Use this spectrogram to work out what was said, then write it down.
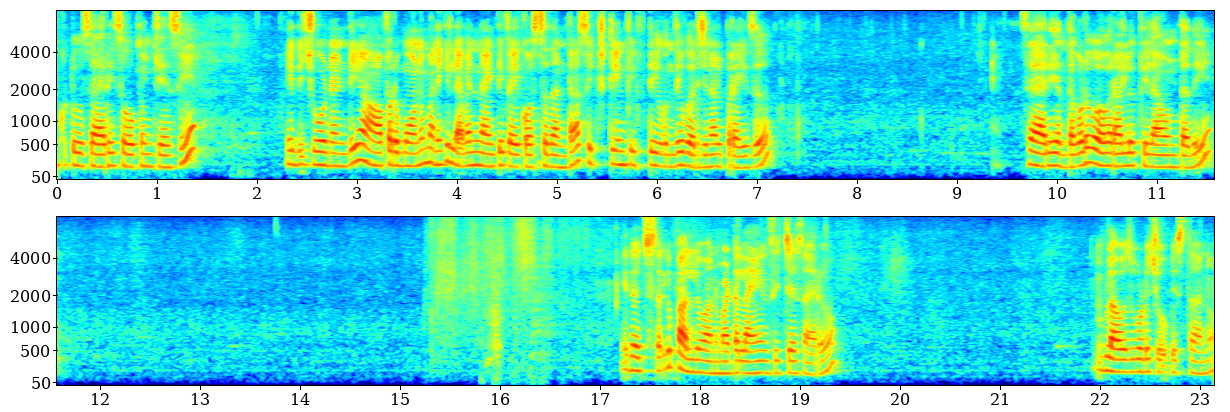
ఒక టూ శారీస్ ఓపెన్ చేసి. ఇది చూడండి ఆఫర్ బోను మనకి లెవెన్ నైంటీ ఫైవ్కి వస్తుందంట. సిక్స్టీన్ ఫిఫ్టీ ఉంది ఒరిజినల్ ప్రైస్ శారీ అంతా కూడా ఓవరాల్ లుక్ ఇలా ఉంటుంది. ఇది వచ్చేసరికి పళ్ళు అనమాట లైన్స్ ఇచ్చేసారు బ్లౌజ్ కూడా చూపిస్తాను.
